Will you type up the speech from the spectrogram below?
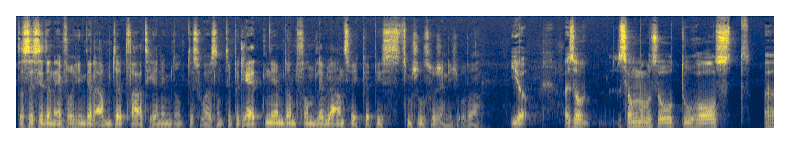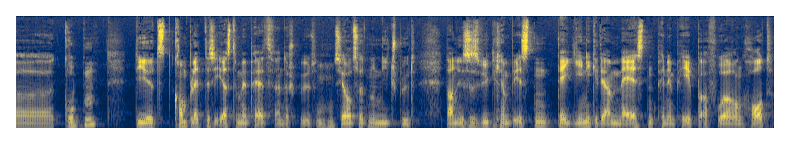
Dass er sich dann einfach irgendeinen Abenteuerpfad hernimmt und das war's. Und die begleiten ihn dann von Level 1 weg bis zum Schluss wahrscheinlich, oder? Ja, also sagen wir mal so, du hast äh, Gruppen, die jetzt komplett das erste Mal Pathfinder spielt. Sie hat es halt noch nie gespielt. Dann ist es wirklich am besten derjenige, der am meisten Pen and Paper Erfahrung hat,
